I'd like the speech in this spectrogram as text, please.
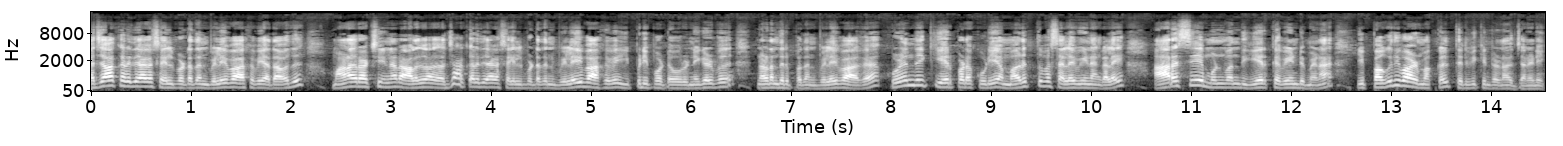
அஜாக்கிரதையாக செயல்பட்டதன் விளைவாகவே அதாவது மாநகராட்சியினர் அஜாக்கிரதையாக செயல்பட்டதன் விளைவாகவே இப்படிப்பட்ட ஒரு நிகழ்வு நடந்திருப்பதன் விளைவாக குழந்தைக்கு ஏற்படக்கூடிய மருத்துவ செலவினங்களை அரசே முன்வந்து ஏற்க வேண்டும் என இப்பகுதி வாழ் மக்கள் தெரிவிக்கின்றனர். ஜனனி.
